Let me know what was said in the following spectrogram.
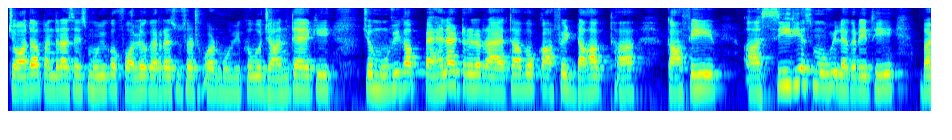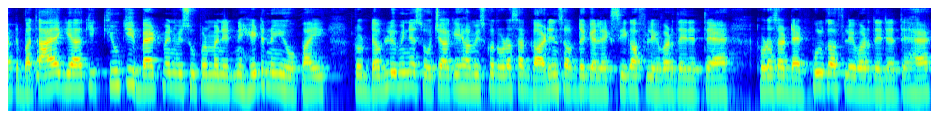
चौदह पंद्रह से इस मूवी को फॉलो कर रहे हैं सुसाइड स्क्वाड मूवी को। वो जानते हैं कि जो मूवी का पहला ट्रेलर आया था, वो काफ़ी डार्क था, काफ़ी सीरियस मूवी लग रही थी। बट बताया गया कि क्योंकि बैटमैन वी सुपरमैन इतनी हिट नहीं हो पाई तो डब्ल्यू ने सोचा कि हम इसको थोड़ा सा गार्डियंस ऑफ़ द गैलेक्सी का फ्लेवर दे देते हैं, थोड़ा सा डेडपुल का फ्लेवर दे देते हैं,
